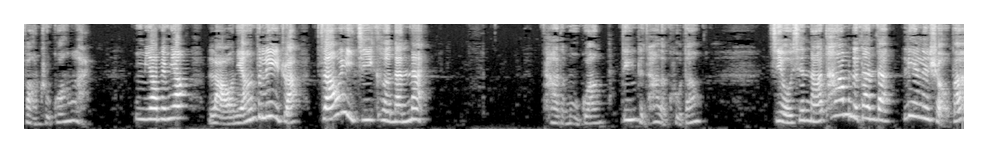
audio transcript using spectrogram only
放出光来。喵喵喵！老娘的利爪早已饥渴难耐。他的目光盯着他的裤裆，就先拿他们的蛋蛋练练手吧。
